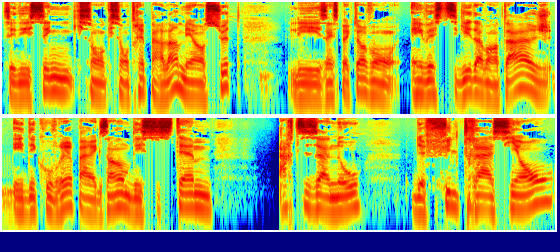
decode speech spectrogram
C'est des signes qui sont très parlants. Mais ensuite, les inspecteurs vont investiguer davantage et découvrir, par exemple, des systèmes artisanaux de filtration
